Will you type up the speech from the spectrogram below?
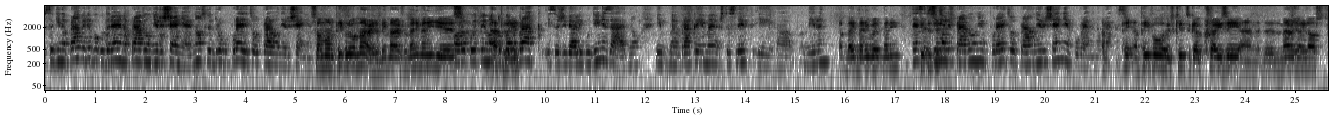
са ги направили благодарение на правилни решения. Едно след друго поредица от правилни решения. Someone, people who are married have been married for many, many years. Хора, които имат добър happily. брак и са живяли години заедно и брака им е щастлив и а, мирен, many, many те са взимали правилни, поредица от правилни решения по време на брака си. pe- and people whose kids go crazy and the, the marriage only lasts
